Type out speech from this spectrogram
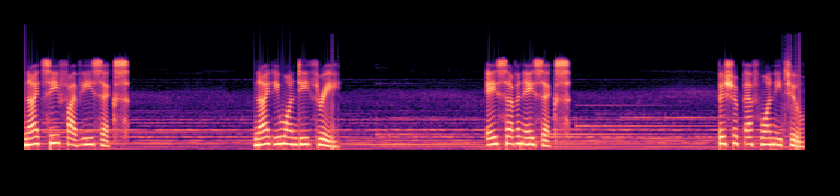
knight c5 e6 knight e1 d3 a7 a6 bishop f1 e2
